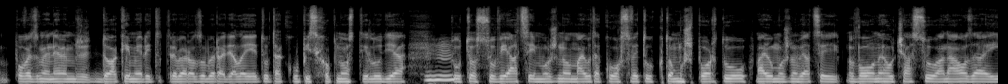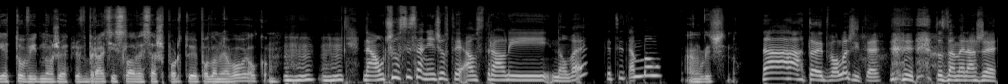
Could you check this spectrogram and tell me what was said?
mm-hmm. povedzme, neviem, že do akej miery to treba rozoberať, ale je tu tá kúpy schopnosť, tí ľudia mm-hmm. túto sú viacej, možno majú takú osvetu k tomu športu, majú možno viacej voľného času a naozaj je to vidno, že v Bratislave sa športuje podľa mňa vo veľkom. Uh-huh, uh-huh. Naučil si sa niečo v tej Austrálii nové, keď si tam bol? Angličtinu. Á, to je dôležité. to znamená, že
